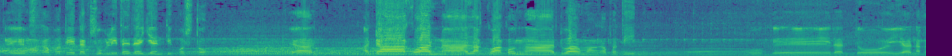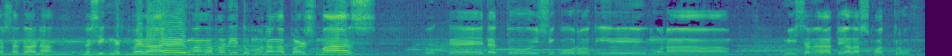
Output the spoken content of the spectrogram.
Okay, mga kapatid, nagsubli tayo dyan ti postok. Ayan. Ada kwan, na lakwa ko nga dua mga kapatid. Okay, dato yan nakasagana. Nasignet pala eh mga kapatid, umuna nga first mass. Okay, dato siguro ti umuna misa na dato alas 4.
